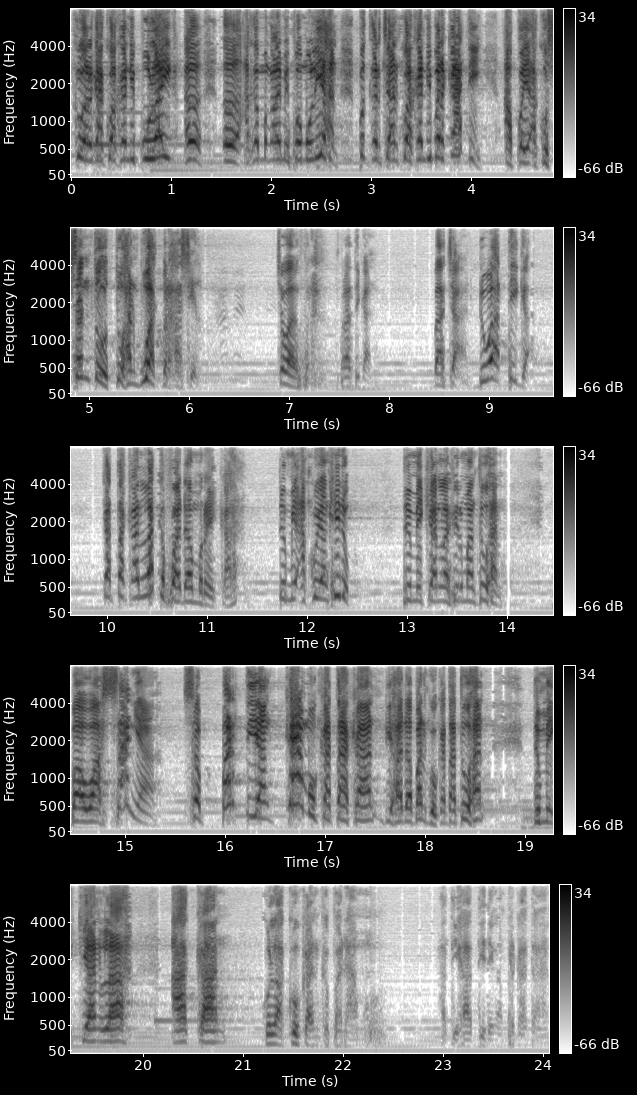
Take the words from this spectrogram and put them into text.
Keluargaku akan dipulai, uh, uh, akan mengalami pemulihan. Pekerjaanku akan diberkati. Apa yang aku sentuh Tuhan buat berhasil. Coba perhatikan. Baca dua tiga. Katakanlah kepada mereka demi aku yang hidup. Demikianlah firman Tuhan. Bahwasanya seperti yang kamu katakan di hadapanku, kata Tuhan, demikianlah akan kulakukan kepadamu. Hati-hati dengan perkataan.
